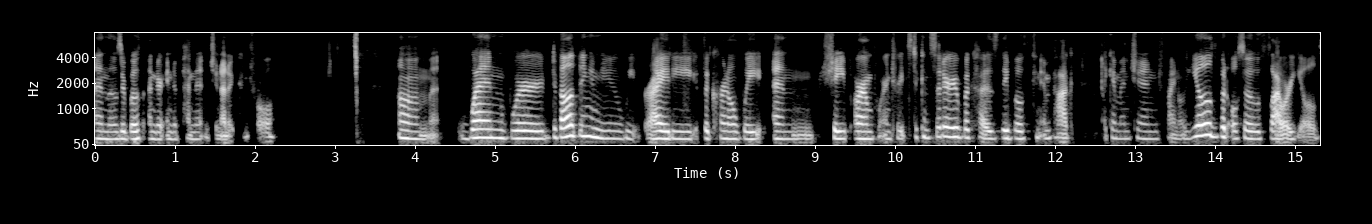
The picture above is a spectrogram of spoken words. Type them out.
and those are both under independent genetic control. Um, when we're developing a new wheat variety, the kernel weight and shape are important traits to consider because they both can impact, like I mentioned, final yield, but also flour yield,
